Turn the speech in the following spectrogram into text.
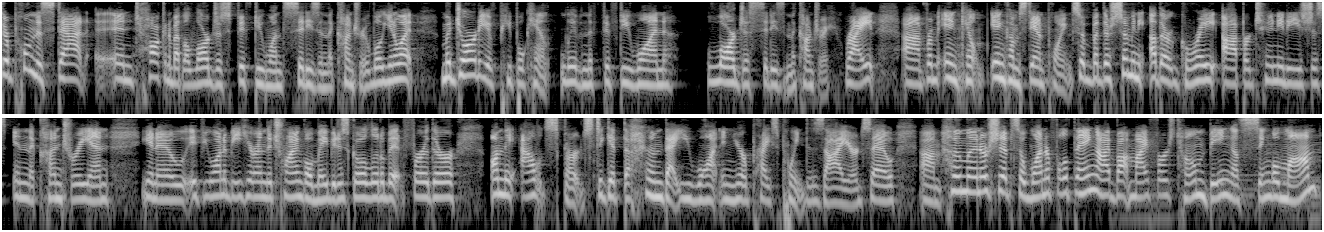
they're pulling the stat and talking about the largest 51 cities in the country. Well, you know what? Majority of people can't live in the 51 largest cities in the country, right? Um, from income income standpoint. So, but there's so many other great opportunities just in the country. And you know, if you want to be here in the Triangle, maybe just go a little bit further on the outskirts to get the home that you want in your price point desired. So, um, home ownership's a wonderful thing. I bought my first home being a single mom,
